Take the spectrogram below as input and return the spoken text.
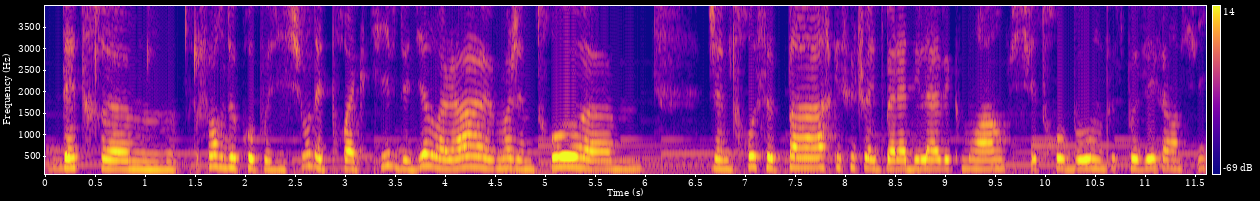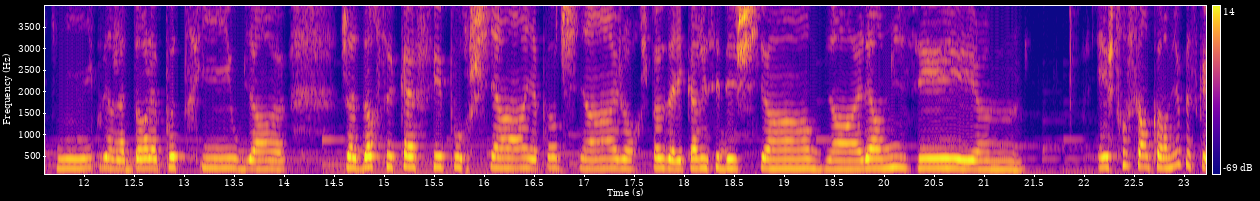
d'être euh, force de proposition, d'être proactif, de dire voilà, euh, moi j'aime trop, euh, j'aime trop ce parc, est-ce que tu vas te balader là avec moi? En plus il fait trop beau, on peut se poser, faire un petit pique-nique, ou bien j'adore la poterie, ou bien j'adore ce café pour chiens, il y a plein de chiens, genre je sais pas, vous allez caresser des chiens, ou bien aller à un musée. Et, et je trouve ça encore mieux parce que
